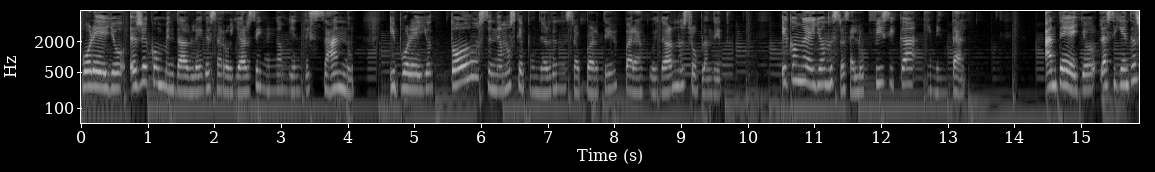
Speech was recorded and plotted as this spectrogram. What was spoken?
Por ello, es recomendable desarrollarse en un ambiente sano y por ello todos tenemos que poner de nuestra parte para cuidar nuestro planeta y con ello nuestra salud física y mental. Ante ello, las siguientes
